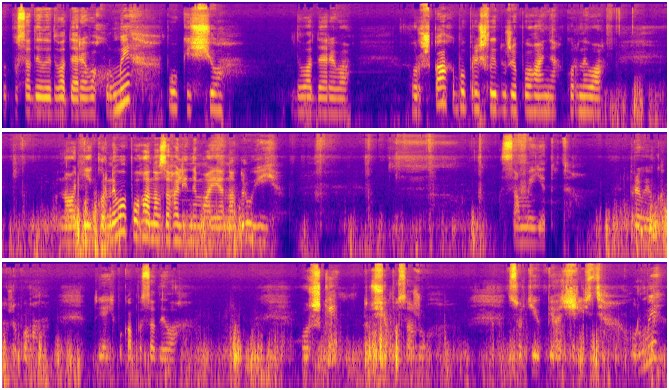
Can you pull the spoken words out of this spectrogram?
Ви посадили два дерева хурми поки що. Два дерева горшках, бо прийшли дуже погані корнева. На одній корнева погана взагалі немає, а на другій саме є тут прививка дуже погана. То я їх поки посадила горшки. Тут ще посажу сортів 5-6 хурми.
